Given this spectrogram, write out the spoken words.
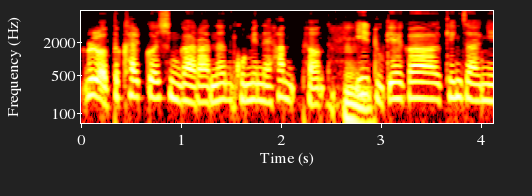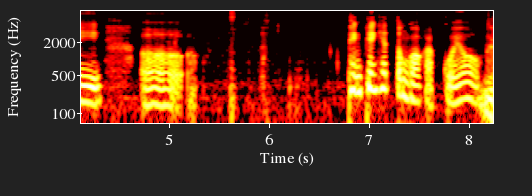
를 어떻게 할 것인가라는 고민의 한편, 네. 이두 개가 굉장히 어, 팽팽했던 것 같고요. 네.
